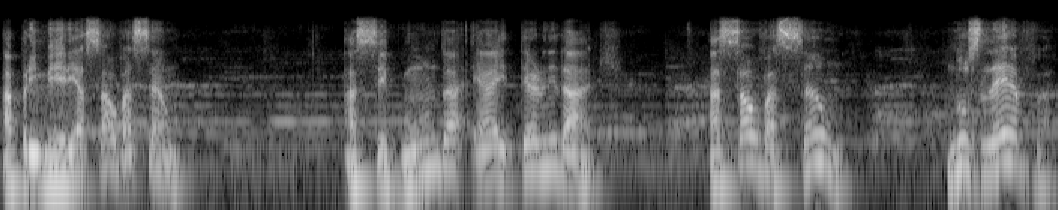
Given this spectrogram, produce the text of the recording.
A primeira é a salvação. A segunda é a eternidade. A salvação nos leva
